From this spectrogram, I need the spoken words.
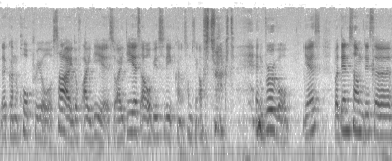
the kind of corporeal side of ideas. So ideas are obviously kind of something abstract and verbal, yes, but then some of these uh,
